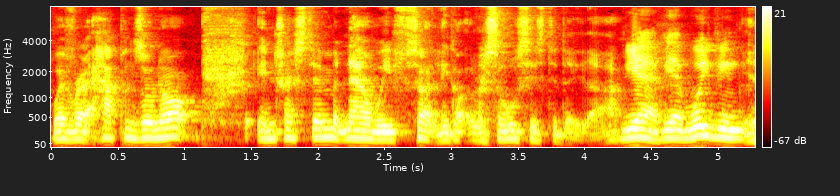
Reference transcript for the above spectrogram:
Whether it happens or not, pff, interesting. But now we've certainly got the resources to do that. Yeah, yeah, we've been we're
